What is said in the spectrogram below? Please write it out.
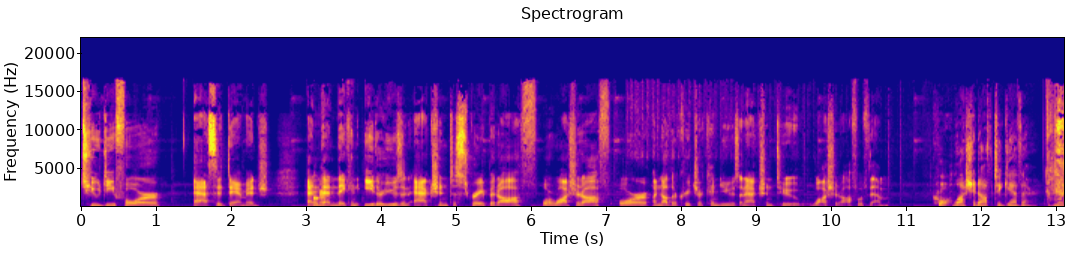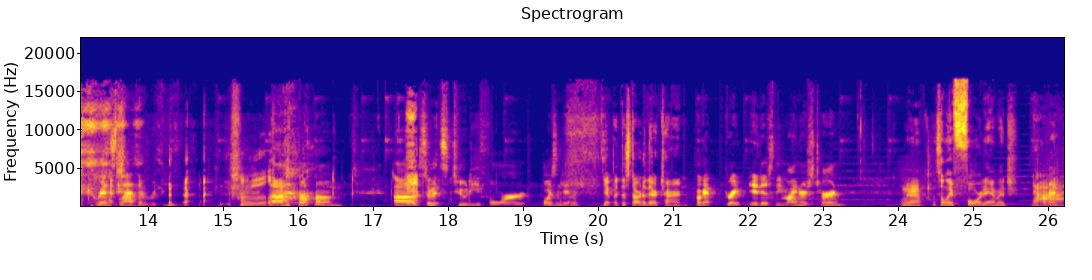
2d4 acid damage, and Okay. then they can either use an action to scrape it off or wash it off, or another creature can use an action to wash it off of them. Cool. Wash it off together. Rinse, lather, repeat. um, uh, so it's 2d4 poison damage? Yep, at the start of their turn. Okay, great. It is the miner's turn. Yeah, that's only four damage. Okay.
